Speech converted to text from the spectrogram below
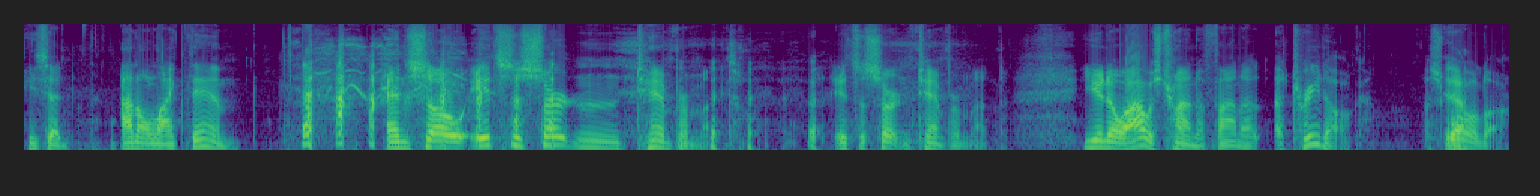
he said, I don't like them. and so it's a certain temperament. It's a certain temperament. You know, I was trying to find a, a tree dog, a squirrel dog.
